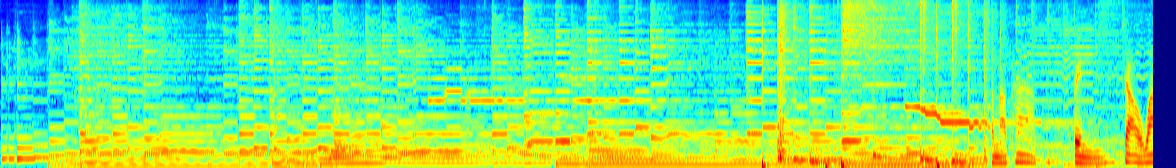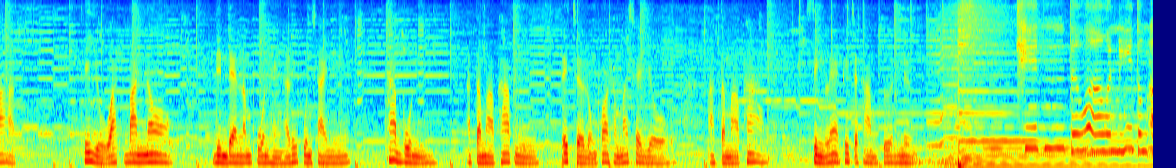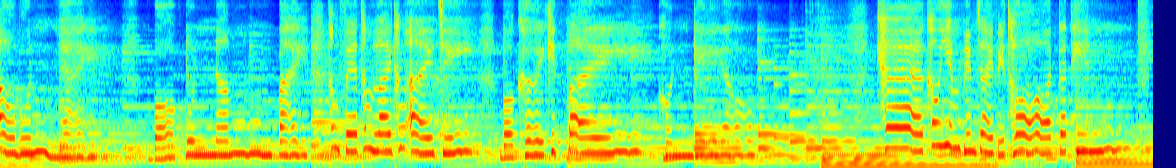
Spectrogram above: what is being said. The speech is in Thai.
ธรรมาภาพเป็นเจ้าอาวาสที่อยู่วัดบ้านนอก ดินแดนลำพูนแห่งฮาริพูนชัยนี้ ถ้าบุญอัตมาภาพนี้ได้เจอหลวงพ่อธรรมชโย อัตมาภาพ สิ่งแรกที่จะทำคือหนึ่งคิดแต่ว่าวันนี้ต้องเอาบุญใหญ่ บอกบุญนำไป ทั้งเฟซทั้งไลน์ทั้งไอจีบอกเคยคิดไป คนเดียว แค่เขายิ้มปลิมใจไปทอดกระถิน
